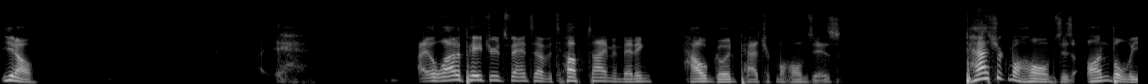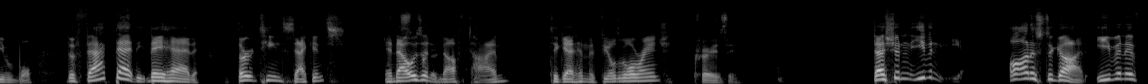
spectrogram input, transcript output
you know, I- a lot of Patriots fans have a tough time admitting how good Patrick Mahomes is. Patrick Mahomes is unbelievable. The fact that they had 13 seconds and that was enough time to get him in field goal range, Crazy. that shouldn't even, honest to God, even if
